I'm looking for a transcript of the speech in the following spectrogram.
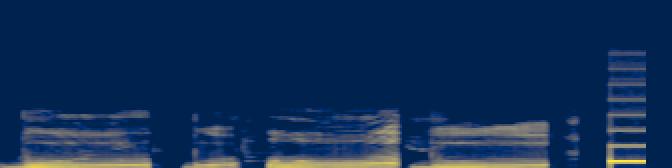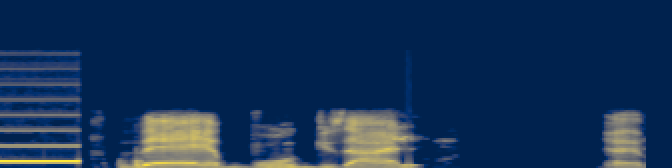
bu, bu, bu ve bu güzel em,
